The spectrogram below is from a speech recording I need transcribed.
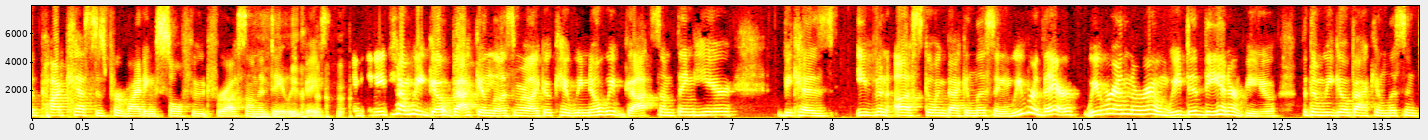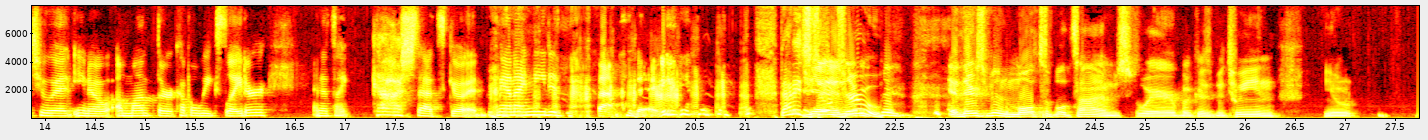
the podcast is providing soul food for us on a daily basis. and anytime we go back and listen, we're like, okay, we know we've got something here because even us going back and listening, we were there, we were in the room, we did the interview, but then we go back and listen to it, you know, a month or a couple weeks later, and it's like, gosh, that's good, man. I needed that today. that is yeah, so true. There's been, and there's been multiple times where because between you know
